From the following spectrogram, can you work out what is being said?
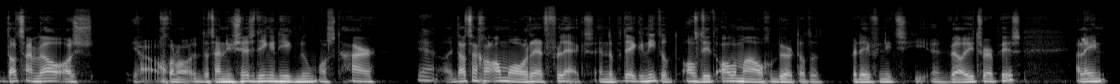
Dat zijn wel als, ja, gewoon, dat zijn nu zes dingen die ik noem, als daar, Ja. dat zijn gewoon allemaal red flags. En dat betekent niet dat als dit allemaal gebeurt, dat het per definitie een value trap is. Alleen,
